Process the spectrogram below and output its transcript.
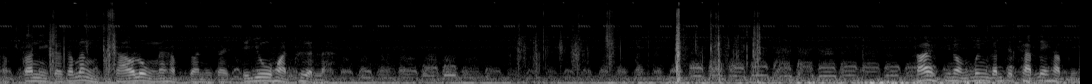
ครับตอนนี้ก็กำลังเช้าลงนะครับ ตอนนี้ก็จะอยู่หอดเพื่อนละ ใช่พี่น้องมึงกันชัดๆเลยครับนี่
